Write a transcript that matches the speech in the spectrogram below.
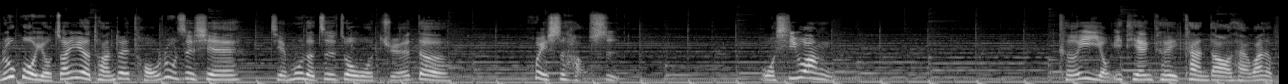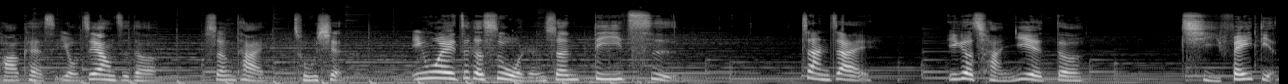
如果有专业的团队投入这些节目的制作，我觉得会是好事。我希望可以有一天可以看到台湾的 Podcast 有这样子的生态出现，因为这个是我人生第一次站在一个产业的起飞点，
